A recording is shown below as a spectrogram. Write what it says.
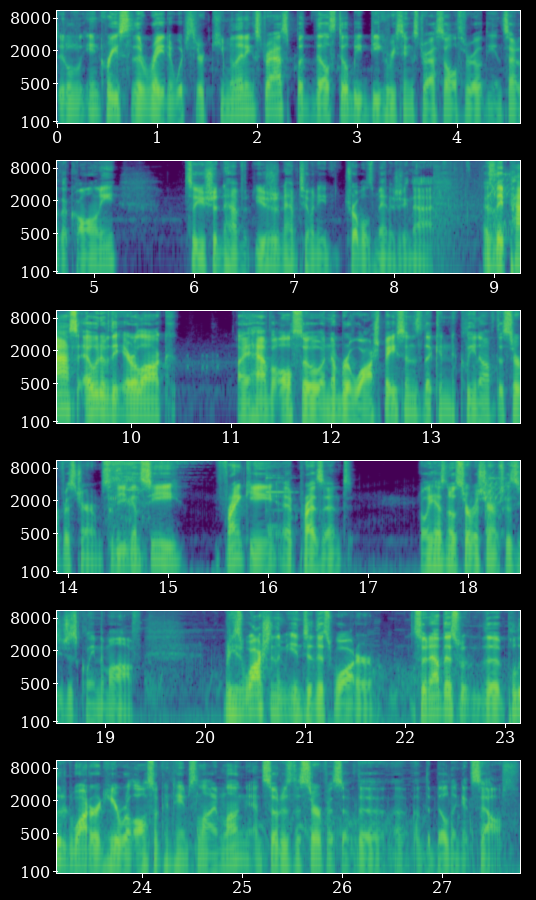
it'll increase the rate at which they're accumulating stress, but they'll still be decreasing stress all throughout the inside of the colony. So you shouldn't have you shouldn't have too many troubles managing that. As they pass out of the airlock, I have also a number of wash basins that can clean off the surface germs. So that you can see Frankie at present, well, he has no surface germs because he just cleaned them off. But he's washing them into this water. So now this the polluted water in here will also contain slime lung, and so does the surface of the of, of the building itself.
